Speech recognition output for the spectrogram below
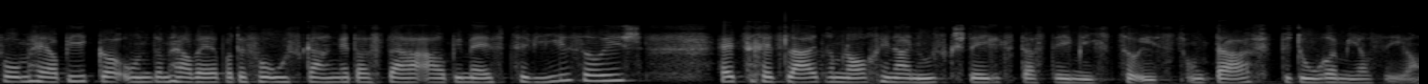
vom Herrn Bicker und dem Herrn Weber davon ausgegangen, dass das auch beim FC Wiel so ist. Hat sich jetzt leider im Nachhinein ausgestellt, dass dem nicht so ist. Und das bedauern wir sehr.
